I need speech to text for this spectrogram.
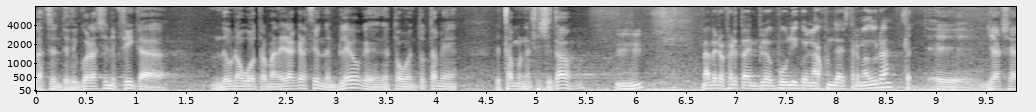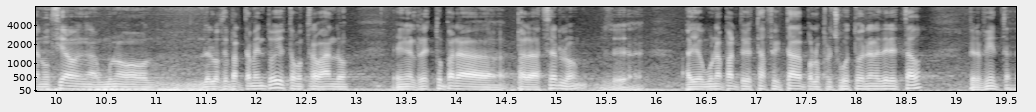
Las 35 horas significa de una u otra manera creación de empleo, que en estos momentos también estamos necesitados. ¿Va a haber oferta de empleo público en la Junta de Extremadura? Eh, ya se ha anunciado en algunos de los departamentos y estamos trabajando en el resto para, para hacerlo. Hay alguna parte que está afectada por los presupuestos generales del Estado, pero en fin,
